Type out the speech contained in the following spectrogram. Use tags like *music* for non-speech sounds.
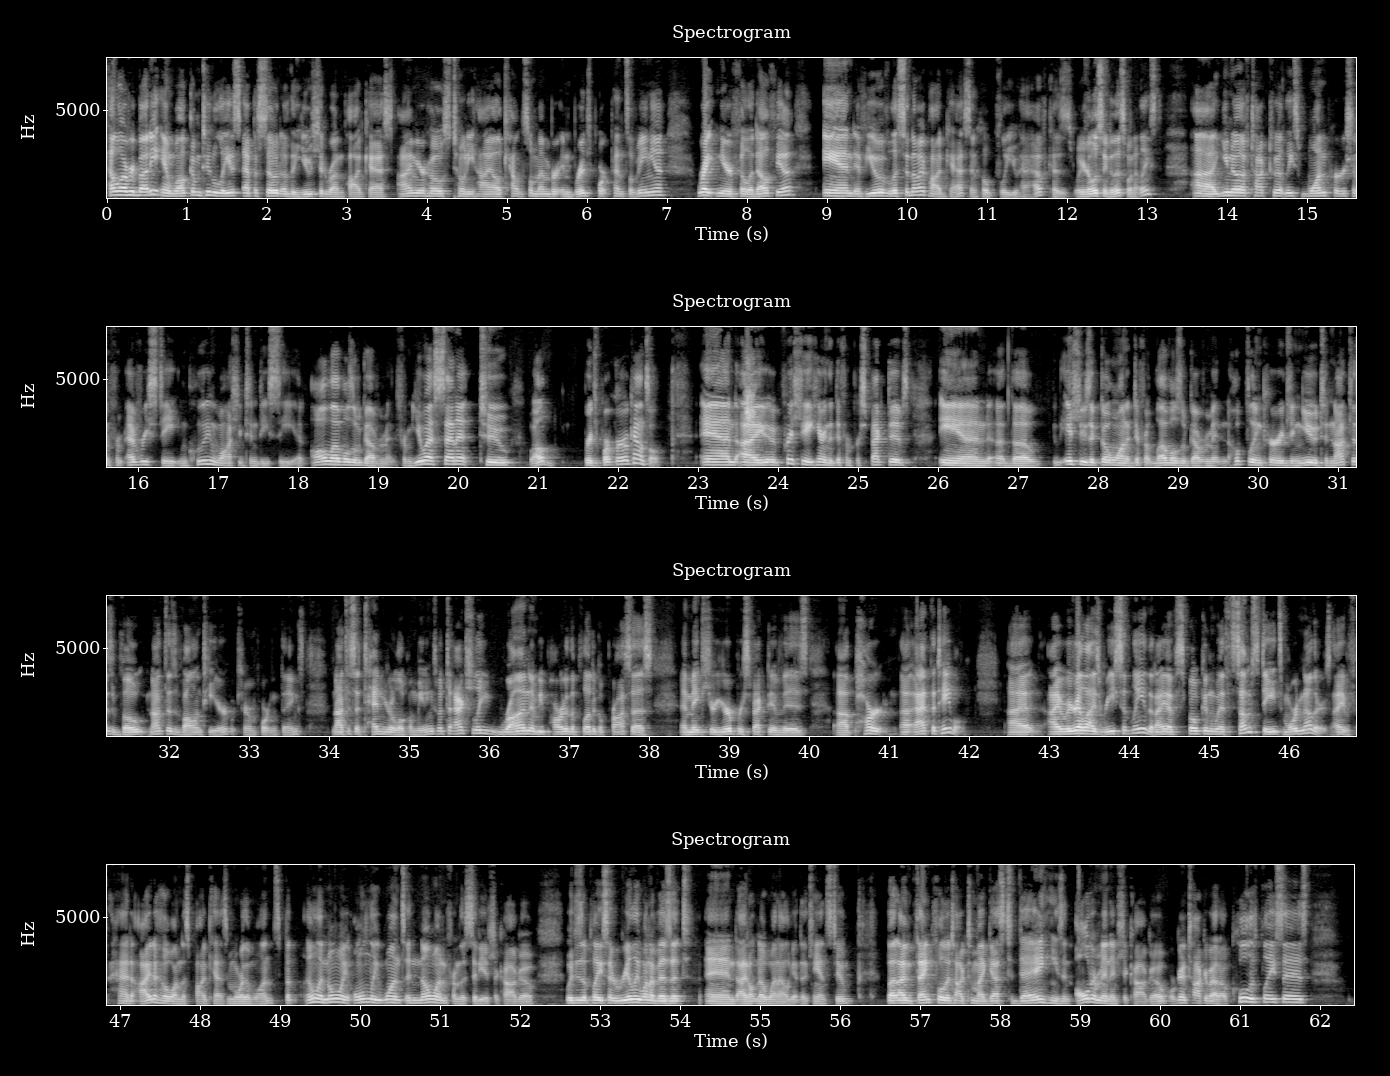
Hello, everybody, and welcome to the latest episode of the You Should Run podcast. I'm your host, Tony Heil, council member in Bridgeport, Pennsylvania, right near Philadelphia. And if you have listened to my podcast, and hopefully you have, because well, you're listening to this one at least, uh, you know I've talked to at least one person from every state, including Washington, D.C., at all levels of government, from U.S. Senate to, well, Bridgeport Borough Council and I appreciate hearing the different perspectives and uh, the issues that go on at different levels of government, and hopefully encouraging you to not just vote, not just volunteer, which are important things, not just attend your local meetings, but to actually run and be part of the political process and make sure your perspective is uh, part uh, at the table. Uh, I realized recently that I have spoken with some states more than others. I've had Idaho on this podcast more than once, but Illinois only once, and no one from the city of Chicago, which is a place I really want to visit, and I don't know when I'll get the chance to. But I'm thankful to talk to my guest today. He's an alderman in Chicago. We're going to talk about how cool this place is,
